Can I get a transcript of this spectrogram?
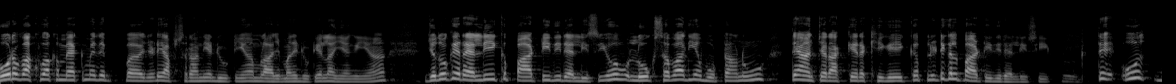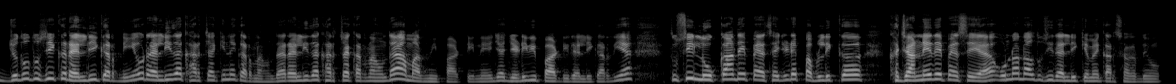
ਹੋਰ ਵੱਖ-ਵੱਖ ਮਹਿਕਮੇ ਦੇ ਪ- ਜਿਹੜੇ ਅਫਸਰਾਂ ਦੀਆਂ ਡਿਊਟੀਆਂ ਮੁਲਾਜ਼ਮਾਂ ਦੀਆਂ ਡਿਊਟੀਆਂ ਲਾਈਆਂ ਗਈਆਂ। ਜਦੋਂ ਕਿ ਰੈਲੀ ਇੱਕ ਪਾਰਟੀ ਦੀ ਰੈਲੀ ਸੀ ਉਹ ਲੋਕ ਸਭਾ ਦੀਆਂ ਵੋਟਾਂ ਨੂੰ ਧਿਆਨ 'ਚ ਰੱਖ ਕੇ ਰੱਖੀ ਗਈ ਇੱਕ ਪੋਲੀਟੀਕਲ ਪਾਰਟੀ ਦੀ ਰੈਲੀ ਸੀ। ਤੇ ਉਹ ਜਦੋਂ ਤੁਸੀਂ ਇੱਕ ਰੈਲੀ ਕਰਨੀ ਹੈ ਉਹ ਰੈਲੀ ਦਾ ਖਰਚਾ ਕਿਹਨੇ ਕਰਨਾ ਹੁੰਦਾ? ਹੈ ਰੈਲੀ ਦਾ ਖਰਚਾ ਕਰਨਾ ਹੁੰਦਾ ਹੈ ਆਮ ਆਦਮੀ ਪਾਰਟੀ ਨੇ ਜਾਂ ਜਿਹੜੀ ਵੀ ਪਾਰਟੀ ਰੈਲੀ ਕਰਦੀ ਹੈ। ਤੁਸੀਂ ਲੋਕਾਂ ਦੇ ਪੈਸੇ ਜਿਹੜੇ ਪਬਲਿਕ ਖਜ਼ਾਨੇ ਦੇ ਪੈਸੇ ਆ ਉਹਨਾਂ ਨਾਲ ਤੁਸੀਂ ਰੈਲੀ ਕਿਵੇਂ ਕਰ ਸਕਦੇ ਹੋ।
